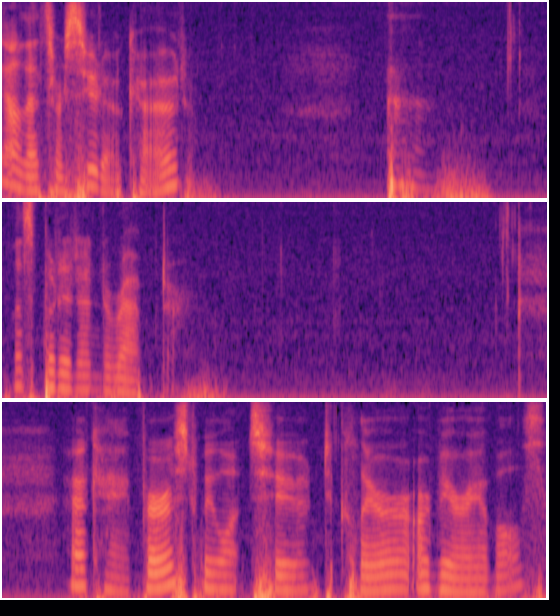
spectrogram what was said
Now that's our pseudocode. Let's put it into Raptor. Okay, first we want to declare our variables,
